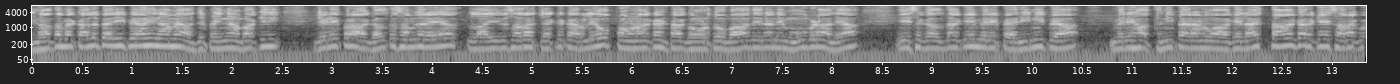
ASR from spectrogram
ਨਾ ਤਾਂ ਮੈਂ ਕੱਲ ਪੈਰੀ ਪਿਆ ਸੀ, ਨਾ ਮੈਂ ਅੱਜ ਪੈਣਾ ਬਾਕੀ ਜਿਹੜੇ ਭਰਾ ਗਲਤ ਸਮਝ ਰਹੇ ਆ ਲਾਈਵ ਸਾਰਾ ਚੈੱਕ ਕਰ ਲਿਓ। ਪੌਣਾ ਘੰਟਾ ਗਾਉਣ ਤੋਂ ਬਾਅਦ ਇਹਨਾਂ ਨੇ ਮੂੰਹ ਬਣਾ ਲਿਆ। ਇਸ ਗੱਲ ਦਾ ਕਿ ਮੇਰੇ ਪੈਰੀ ਨਹੀਂ ਪਿਆ, ਮੇਰੇ ਹੱਥ ਨਹੀਂ ਪੈਰਾਂ ਨੂੰ ਆ ਕੇ ਲਾਏ। ਤਾਂ ਕਰਕੇ ਸਾਰਾ ਕੁਝ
